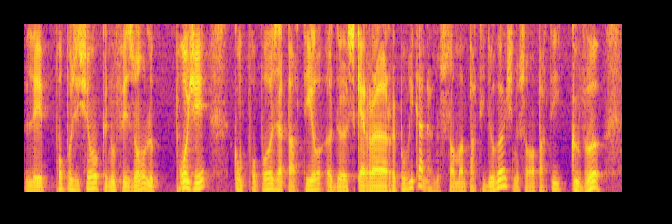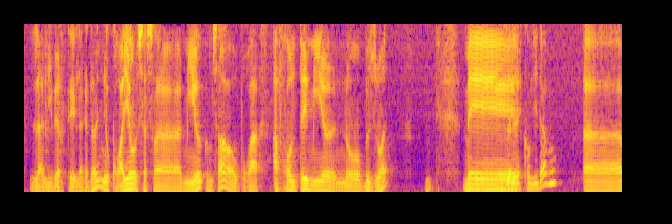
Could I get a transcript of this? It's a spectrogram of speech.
les propositions que nous faisons, le projet qu'on propose à partir de Square Republicana. Nous sommes un parti de gauche, nous sommes un parti que veut la liberté de la Catalogne. Nous croyons que ça sera mieux comme ça, on pourra affronter mieux nos besoins. Mais Vous allez être candidat, vous? Euh,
